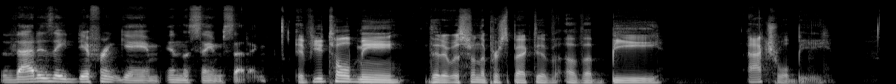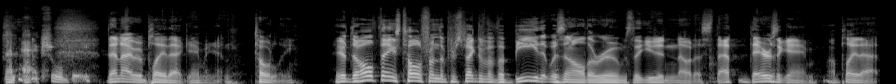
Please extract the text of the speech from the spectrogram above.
That is a different game in the same setting. If you told me that it was from the perspective of a bee, actual bee, An actual bee, then I would play that game again. Totally. Here, the whole thing's told from the perspective of a bee that was in all the rooms that you didn't notice. That there's a game. I'll play that.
